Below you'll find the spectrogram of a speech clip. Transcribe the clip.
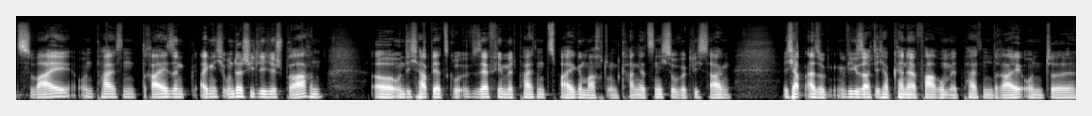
2 und Python 3 sind eigentlich unterschiedliche Sprachen. Äh, und ich habe jetzt sehr viel mit Python 2 gemacht und kann jetzt nicht so wirklich sagen, ich habe also, wie gesagt, ich habe keine Erfahrung mit Python 3 und äh,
